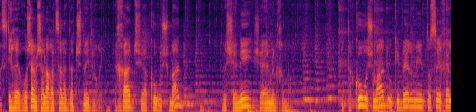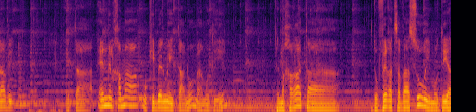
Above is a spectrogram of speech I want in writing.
אז תראה, ראש הממשלה רצה לדעת שני דברים. אחד, שהכור הושמד, ושני, שאין מלחמה. את הכור הושמד הוא קיבל ממטוסי חיל האוויר. את האין מלחמה הוא קיבל מאיתנו, מהמודיעין. למחרת דובר הצבא הסורי מודיע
